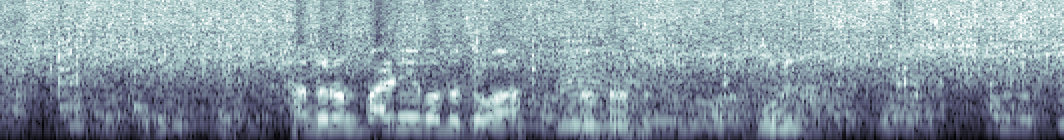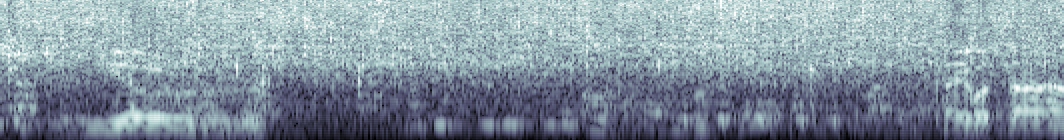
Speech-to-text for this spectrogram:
차돌은 빨리 익어도 좋아. 음. 이열. 다 익었다.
